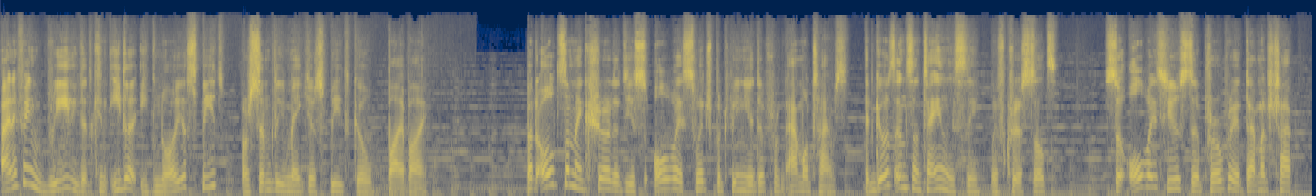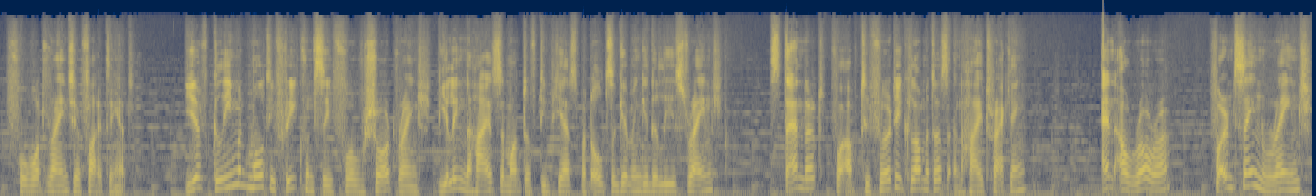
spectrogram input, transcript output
anything really that can either ignore your speed or simply make your speed go bye-bye. But also make sure that you always switch between your different ammo types. It goes instantaneously with crystals, so always use the appropriate damage type for what range you're fighting at. You have Gleam and Multi-Frequency for short range, dealing the highest amount of DPS but also giving you the least range. Standard for up to 30 kilometers and high tracking. And Aurora for insane range,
